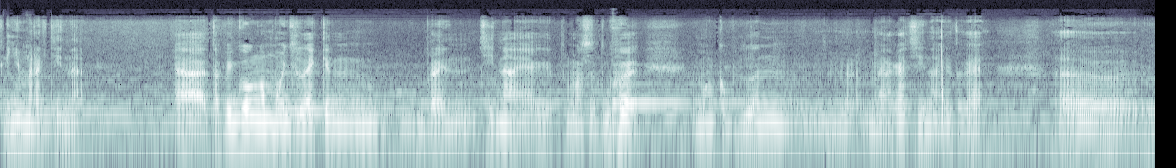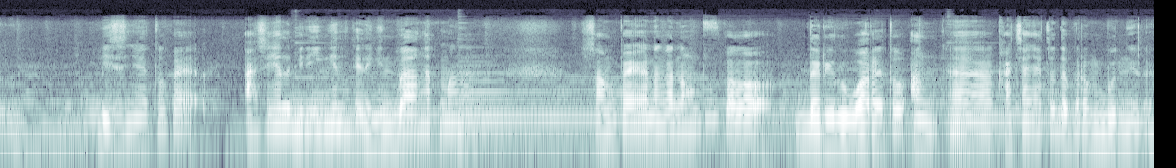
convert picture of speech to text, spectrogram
Kayaknya merek Cina. Ya tapi gue nggak mau jelekin brand Cina ya gitu. Maksud gue emang kebetulan mereka Cina gitu kayak uh, bisnisnya itu kayak AC-nya lebih dingin kayak dingin banget malah. Sampai kadang-kadang tuh kalau dari luar itu uh, kacanya tuh udah berembun gitu.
